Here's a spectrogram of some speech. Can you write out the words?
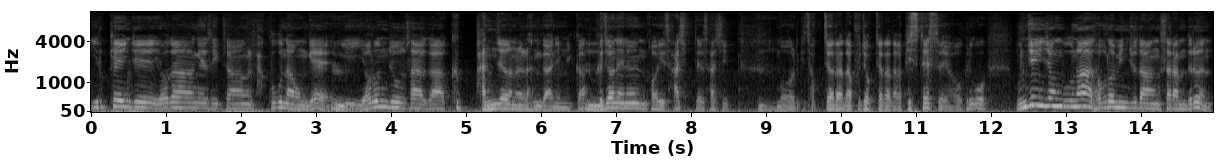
이렇게 이제 여당에서 입장을 바꾸고 나온 게이 음. 여론조사가 급 반전을 한 거 아닙니까? 음. 그 전에는 거의 40대 40, 뭐 이렇게 적절하다 부적절하다가 비슷했어요. 그리고 문재인 정부나 더불어민주당 사람들은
